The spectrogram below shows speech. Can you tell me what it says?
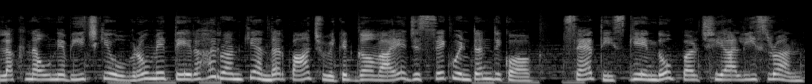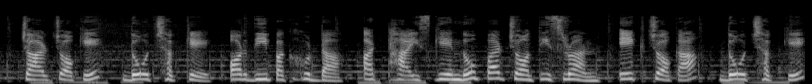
लखनऊ ने बीच के ओवरों में तेरह रन के अंदर पाँच विकेट गंवाए, जिससे क्विंटन डिकॉक सैतीस गेंदों पर छियालीस रन, चार चौके, दो छक्के और दीपक हुड्डा। 28 गेंदों पर 34 रन, एक चौका, दो छक्के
